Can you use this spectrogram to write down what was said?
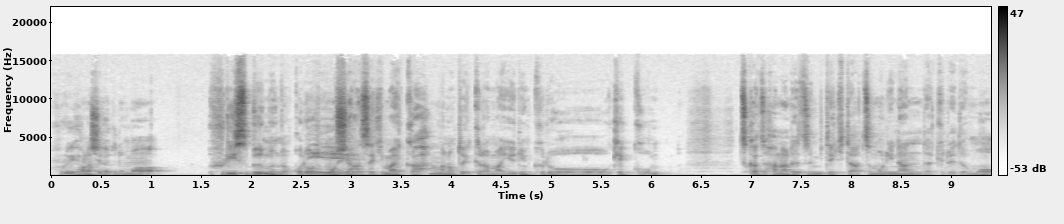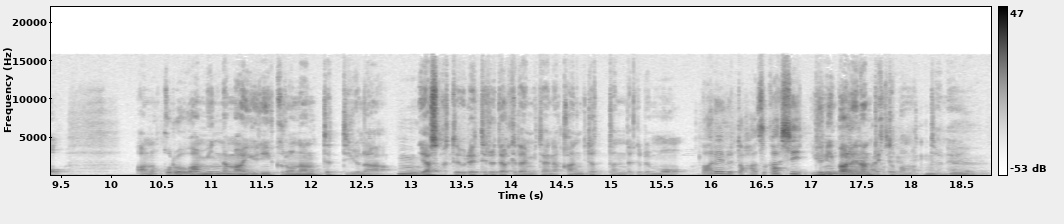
古い話だけどまあフリースブームの頃、ええもう四半世紀前か、うん。あの時からまあユニクロを結構つかず離れず見てきたつもりなんだけれどもあの頃はみんなまあユニクロなんてっていうのは、うん。安くて売れてるだけだみたいな感じだったんだけどもバレると恥ずかしいユニバレなんて言葉もあったよね、うん。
